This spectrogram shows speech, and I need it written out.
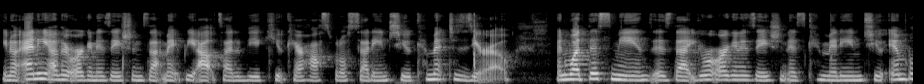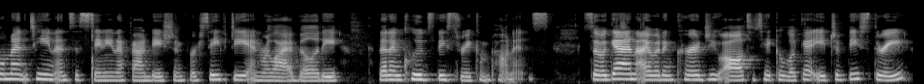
you know any other organizations that might be outside of the acute care hospital setting to commit to zero. And what this means is that your organization is committing to implementing and sustaining a foundation for safety and reliability that includes these three components. So again, I would encourage you all to take a look at each of these three.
